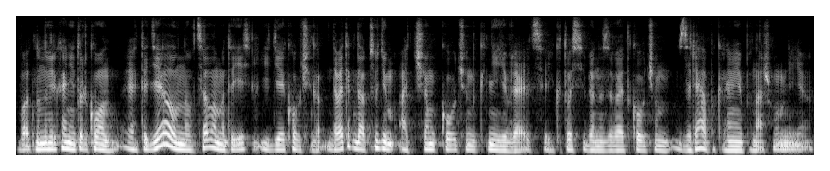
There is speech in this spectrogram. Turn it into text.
Вот. Но наверняка не только он это делал, но в целом это есть идея коучинга. Давай тогда обсудим, о чем коучинг не является, и кто себя называет коучем зря, по крайней мере, по нашему мнению.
